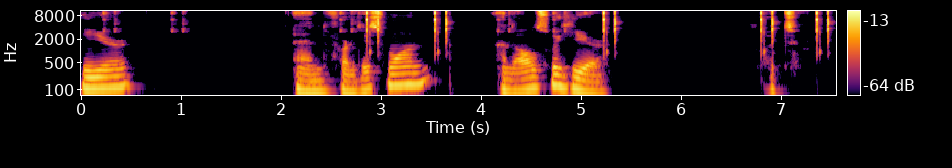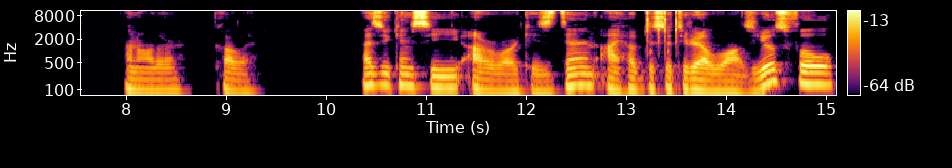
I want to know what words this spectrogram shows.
here and for this one and also here. Put another color. As you can see our work is done. I hope this tutorial was useful.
